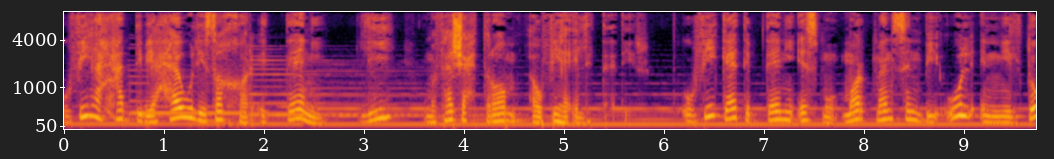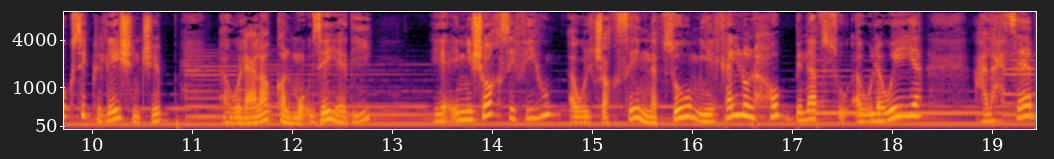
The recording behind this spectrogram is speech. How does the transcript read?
وفيها حد بيحاول يسخر التاني ليه؟ ومفيهاش احترام أو فيها قلة تقدير. وفي كاتب تاني اسمه مارك مانسون بيقول إن ال toxic relationship أو العلاقة المؤذية دي هي إن شخص فيهم أو الشخصين نفسهم يخلوا الحب نفسه أولوية على حساب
